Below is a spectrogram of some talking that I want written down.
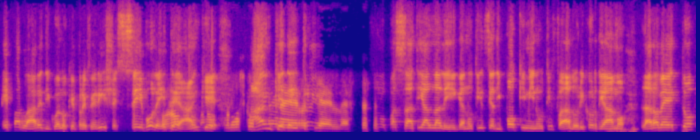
e parlare di quello che preferisce. Se volete Conosco- anche, conosco anche dei tre sono passati alla Lega. Notizia di pochi minuti fa, lo ricordiamo, Laravetto,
